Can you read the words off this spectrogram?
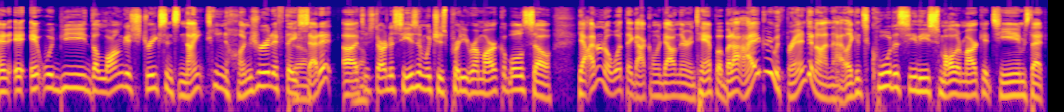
And it, it would be the longest streak since 1900 if they Yeah. set it uh, to start a season, which is pretty remarkable. So, yeah, I don't know what they got going down there in Tampa, but I, I agree with Brandon on that. Like, it's cool to see these smaller market teams that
